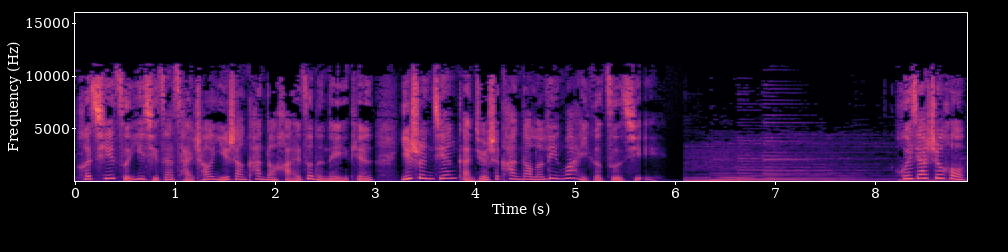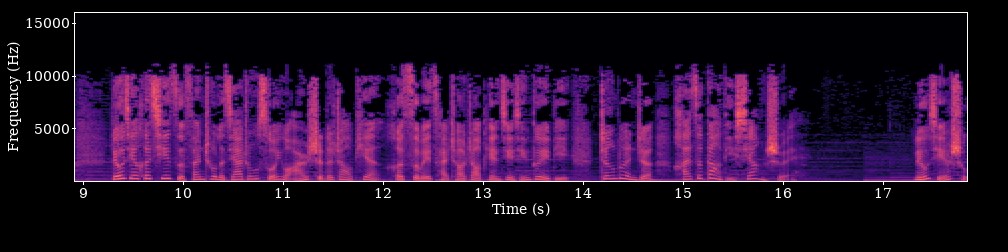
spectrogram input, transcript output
和妻子一起在彩超仪上看到孩子的那一天，一瞬间感觉是看到了另外一个自己。回家之后，刘杰和妻子翻出了家中所有儿时的照片，和四维彩超照片进行对比，争论着孩子到底像谁。刘杰说：“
